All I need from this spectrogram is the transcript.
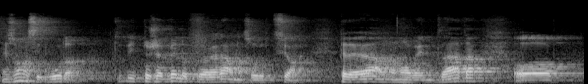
ne sono sicuro. Il tuo cervello troverà una soluzione, creerà una nuova entrata o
